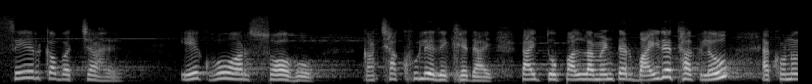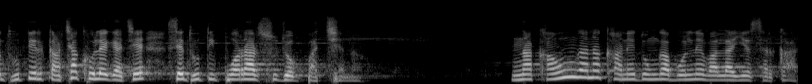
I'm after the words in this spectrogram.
शेर का बच्चा है एक हो আর শ হো কাঁচা খুলে রেখে দেয় তাই তো পার্লামেন্টের বাইরে থাকলেও এখনো ধুতির কাঁচা খুলে গেছে সে ধুতি পরার সুযোগ পাচ্ছে না না খাউঙ্গা না খানে দুঙ্গা বলনে वाला ये सरकार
